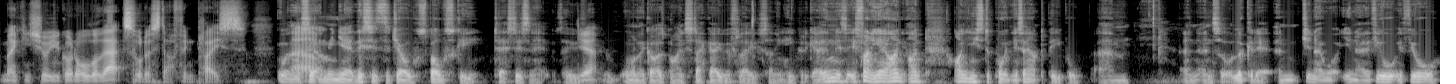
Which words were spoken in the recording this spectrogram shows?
making sure you've got all of that sort of stuff in place. Well, that's um, it. I um, mean, yeah, this is the Joel Spolsky test, isn't it? So yeah. One of the guys behind Stack Overflow, something he put together. And it's, it's funny, yeah, I, I, I, used to point this out to people um, and, and sort of look at it. And do you know what? You know, if you're, if you're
